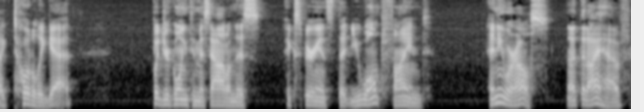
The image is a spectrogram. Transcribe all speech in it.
I totally get. But you're going to miss out on this experience that you won't find anywhere else. Not that I have,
